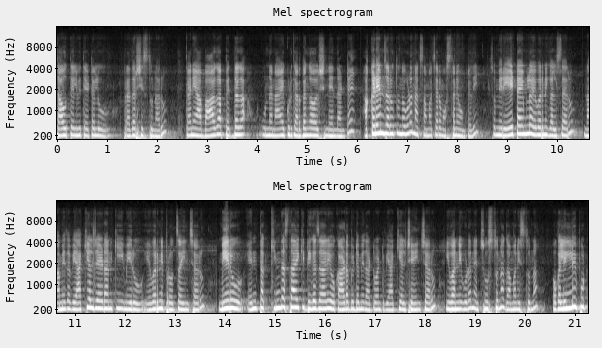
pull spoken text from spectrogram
చావు తెలివితేటలు ప్రదర్శిస్తున్నారు. కానీ ఆ బాగా పెద్దగా ఉన్న నాయకుడికి అర్థం కావాల్సింది ఏంటంటే అక్కడేం జరుగుతుందో కూడా నాకు సమాచారం వస్తూనే ఉంటుంది. సో మీరు ఏ టైంలో ఎవరిని కలిశారు నా మీద వ్యాఖ్యలు చేయడానికి మీరు ఎవరిని ప్రోత్సహించారు మీరు ఎంత కింద స్థాయికి దిగజారి ఒక ఆడబిడ్డ మీద అటువంటి వ్యాఖ్యలు చేయించారు ఇవన్నీ కూడా నేను చూస్తున్నా గమనిస్తున్నా. ఒక లిల్లీపుట్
